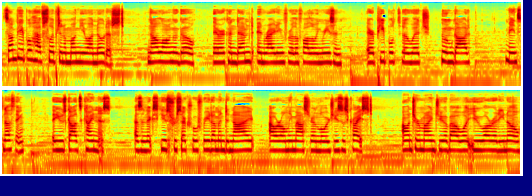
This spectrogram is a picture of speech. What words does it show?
some people have slipped in among you unnoticed. Not long ago, they were condemned in writing for the following reason. They are people to which whom God means nothing. They use God's kindness as an excuse for sexual freedom and deny our only Master and Lord Jesus Christ. I want to remind you about what you already know.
